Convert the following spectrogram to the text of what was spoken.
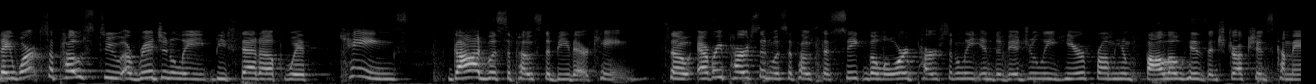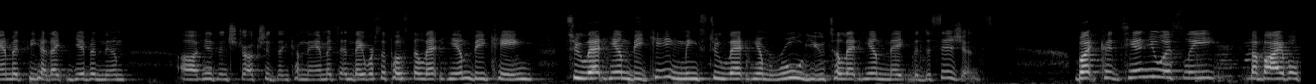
they weren't supposed to originally be set up with kings. God was supposed to be their king. So every person was supposed to seek the Lord personally, individually, hear from Him, follow His instructions, commandments. He had given them uh, His instructions and commandments, and they were supposed to let Him be king. To let Him be king means to let Him rule you, to let Him make the decisions. But continuously, the Bible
